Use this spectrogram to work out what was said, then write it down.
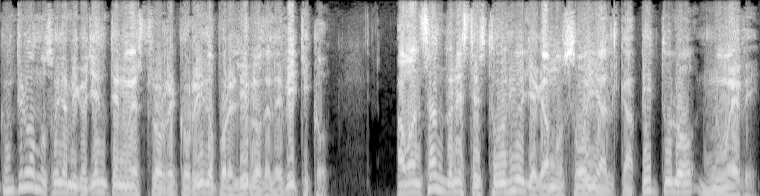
Continuamos hoy, amigo oyente, nuestro recorrido por el libro de Levítico. Avanzando en este estudio, llegamos hoy al capítulo 9.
